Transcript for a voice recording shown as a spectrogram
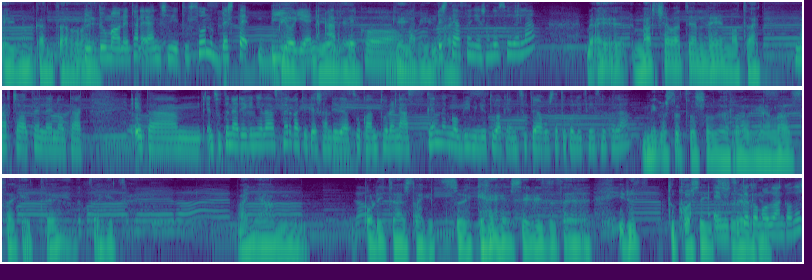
egin nun kanta. bai. Bilduma honetan erantxe dituzun, beste bi Bi- bi arteko. gehi bi, Beste azain esan duzu dela? Eh, Martxa baten lehen notak. martxa baten lehenotak. Eta mm, entzuten ari ginela, zergatik esan didazu kanturen azken dengo bi minutuak entzutea gustatuko litzaizukela? Nik uste oso derradiala ez dakit, eh? ez dakit. Baina mm, polita ez dakit zuek, ez irudituta, irutuko zeitzue. Entzuteko moduan gaude,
